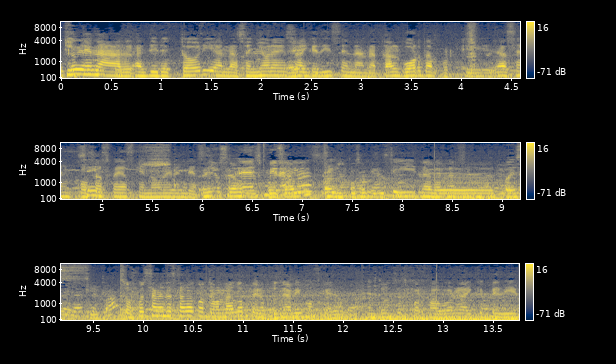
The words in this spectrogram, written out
quiten al, al director y a la señora esa que dicen a la tal gorda porque hacen cosas feas que no deben de hacer. ¿Ellos eran responsables? Sí, responsables? sí, la verdad, sí. pues supuestamente estaba controlado, pero pues ya vimos que no. Entonces, por favor, hay que pedir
